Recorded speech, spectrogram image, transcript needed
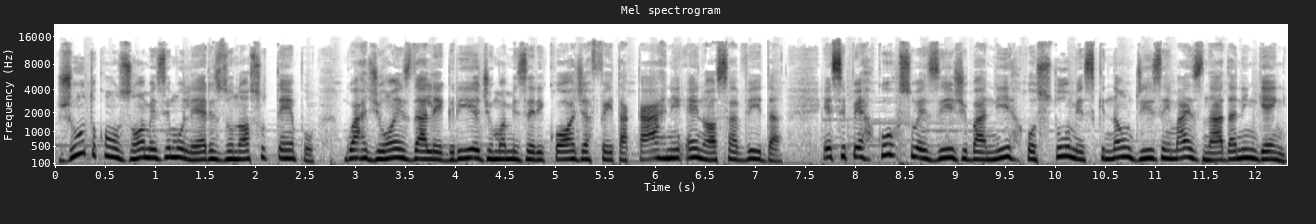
junto com os homens e mulheres do nosso tempo, guardiões da alegria de uma misericórdia feita carne em nossa vida. Esse percurso exige banir costumes que não dizem mais nada a ninguém,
